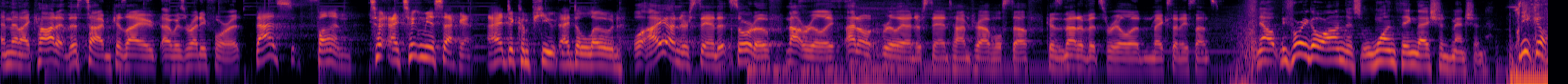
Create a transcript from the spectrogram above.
and then I caught it this time because I, I was ready for it. that's fun. Took- it took me a second. I had to compute, I had to load. Well, I understand it, sort of. Not really. I don't really understand time travel stuff because none of it's real and makes any sense. Now, before we go on, there's one thing that I should mention. Niko,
